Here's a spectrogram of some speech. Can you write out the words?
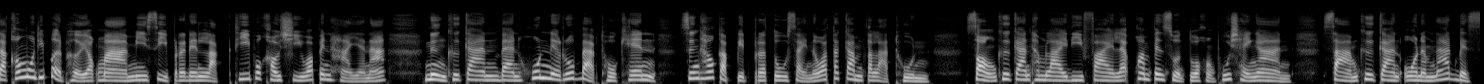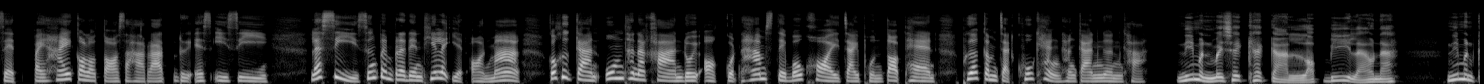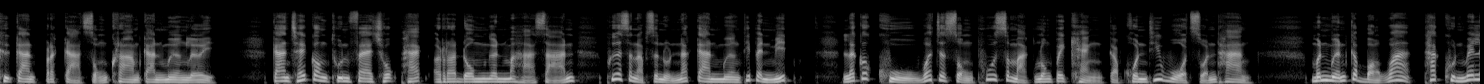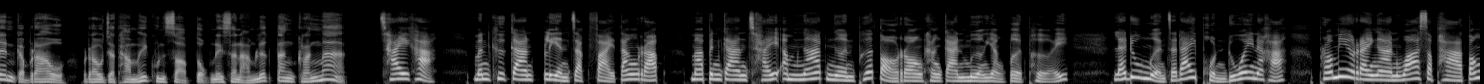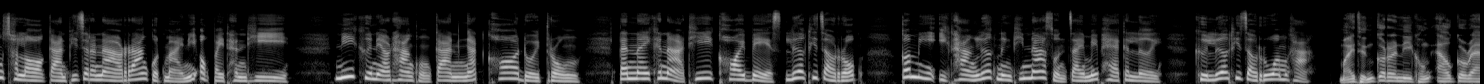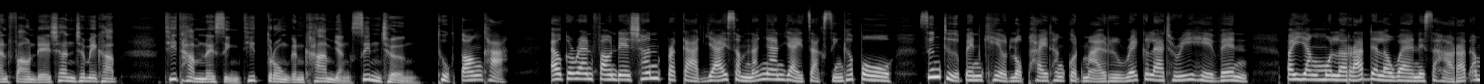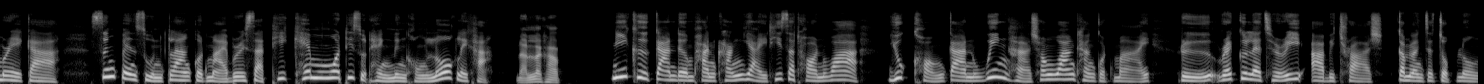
จากข้อมูลที่เปิดเผยออกมามี 4 ประเด็นหลักที่พวกเขาชี้ว่าเป็นหายนะ 1. คือการแบนหุ้นในรูปแบบโทเค็นซึ่งเท่ากับปิดประตูใส่นวัตกรรมตลาดทุน 2. คือการทำลาย d e f i และความเป็นส่วนตัวของผู้ใช้งาน 3. คือการโอนอำนาจเบ็ดเสร็จ ไปให้กรตสหรัฐ หรือ SEC และ 4. ซึ่งเป็นประเด็นที่ละเอียดอ่อนมาก ก็คือการอุ้มธนาคารโดยออกกฎห้าม stablecoin จ่ายผลตอบแทน เพื่อกำจัดคู่แข่งทางการเงินค่ะ นี่มันไม่ใช่แค่การล็อบบี้แล้วนะ นี่มันคือการประกาศสงครามการเมืองเลย การใช้กองทุนแฟร์ชคแพ็กระดมเงินมหาศาล เพื่อสนับสนุนนักการเมืองที่เป็นมิตร แล้วก็ขู่ว่าจะส่งผู้สมัครลงไปแข่งกับคนที่โหวตสวนทาง มันเหมือนกับบอกว่าถ้าคุณไม่เล่นกับเรา เราจะทำให้คุณสอบตกในสนามเลือกตั้งครั้งหน้า ใช่ค่ะ มันคือการเปลี่ยนจากฝ่ายตั้งรับ มาเป็นการใช้อำนาจเงินเพื่อต่อรองทางการเมืองอย่างเปิดเผย และดูเหมือนจะได้ผลด้วยนะคะ เพราะมีรายงานว่าสภาต้องชะลอการพิจารณาร่างกฎหมายนี้ออกไปทันที นี่คือแนวทางของการงัดข้อโดยตรง แต่ในขณะที่ Coinbase เลือกที่จะรบ ก็มีอีกทางเลือกหนึ่งที่น่าสนใจไม่แพ้กันเลย คือเลือกที่จะร่วมค่ะ หมายถึงกรณีของ Algorand Foundation ใช่ไหมครับ ที่ทำในสิ่งที่ตรงกันข้ามอย่างสิ้นเชิง ถูกต้องค่ะ Algorand Foundation ประกาศย้ายสำนักงานใหญ่จากสิงคโปร์ซึ่งถือเป็นเขตหลบภัยทางกฎหมายหรือ regulatory haven ไปยังมลรัฐเดลาแวร์ในสหรัฐอเมริกา ซึ่งเป็นศูนย์กลางกฎหมายบริษัทที่เข้มงวดที่สุดแห่งหนึ่งของโลกเลยค่ะ นั่นแหละครับ นี่คือการเดิมพันครั้งใหญ่ที่สะท้อนว่า ยุคของการวิ่งหาช่องว่างทางกฎหมาย หรือ regulatory arbitrage กำลังจะจบลง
